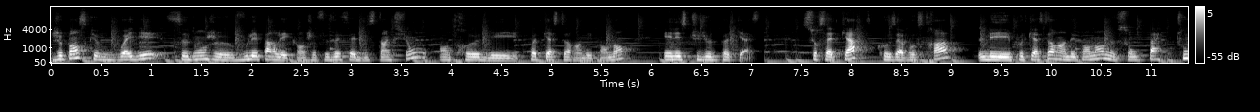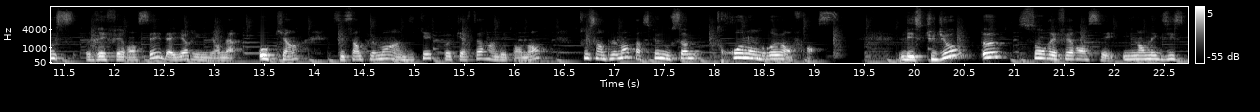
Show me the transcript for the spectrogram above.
Je pense que vous voyez ce dont je voulais parler quand je faisais cette distinction entre les podcasteurs indépendants et les studios de podcast. Sur cette carte, Cosa Vostra, les podcasteurs indépendants ne sont pas tous référencés. D'ailleurs, il n'y en a aucun. C'est simplement indiqué podcasteurs indépendants, tout simplement parce que nous sommes trop nombreux en France. Les studios, eux, sont référencés. Il n'en existe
